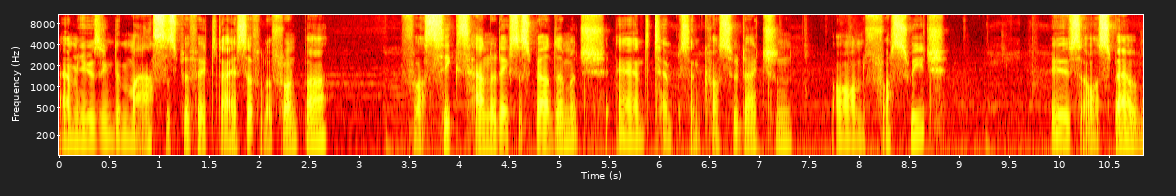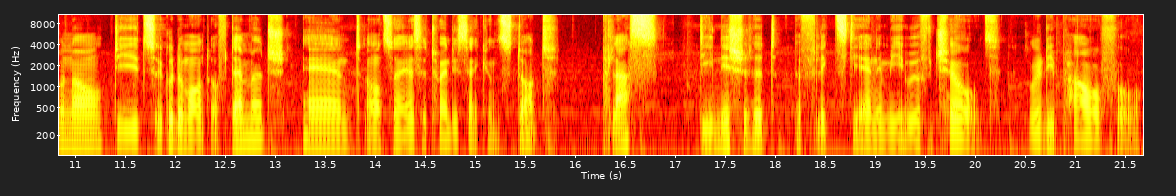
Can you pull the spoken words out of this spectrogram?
I'm using the Master's Perfected Ice Staff on the front bar for 600 extra spell damage and 10% cost reduction on Frost Reach. Is our spell now, deals a good amount of damage and also has a 20 seconds dot. Plus, the initial hit afflicts the enemy with chilled. Really powerful.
